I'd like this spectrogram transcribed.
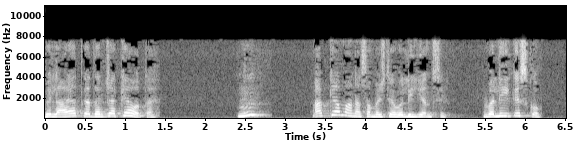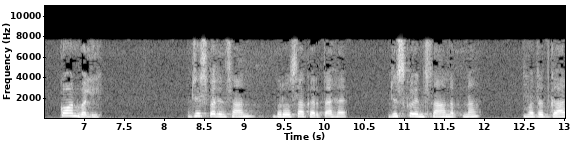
ولایت کا درجہ کیا ہوتا ہے؟ ہم؟ آپ کیا مانا سمجھتے ہیں ولی سے؟ ولی کس کو؟ کون ولی؟ جس پر انسان بھروسہ کرتا ہے، جس کو انسان اپنا مددگار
